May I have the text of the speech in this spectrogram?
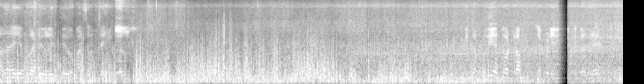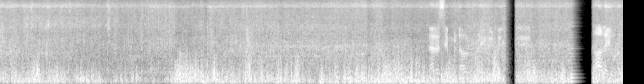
அதனையும் கண்டுகளித்து விமர்சனம் செய்யுங்கள் இந்த புதிய தோற்றம் எப்படி இருக்கின்றது நரசிம்மன் அவர்களுடைய வீட்டுக்கு காலை உணவு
